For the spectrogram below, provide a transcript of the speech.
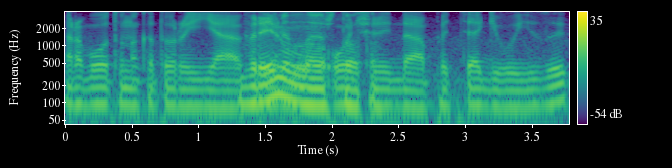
работу, на которой я в Временное первую что-то. очередь, да, подтягиваю язык.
